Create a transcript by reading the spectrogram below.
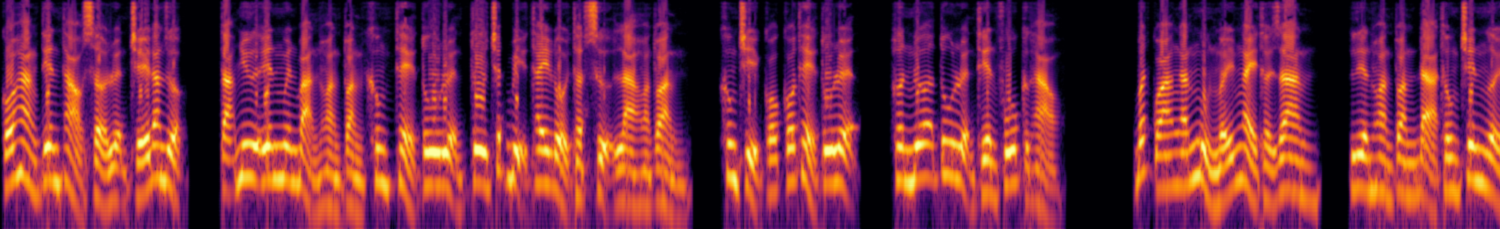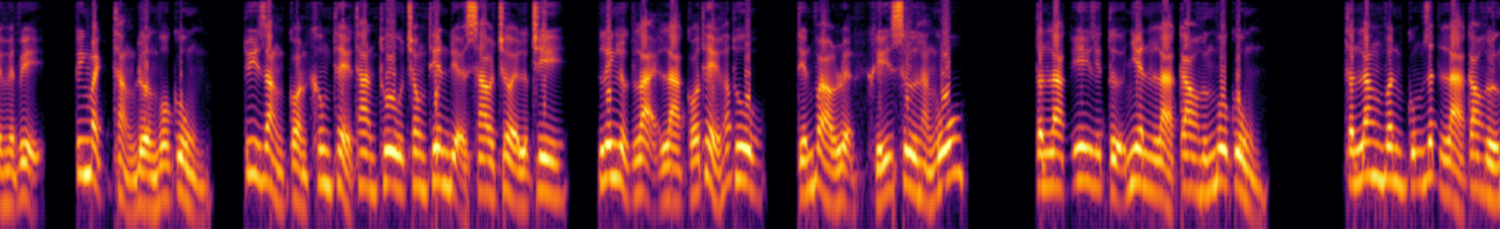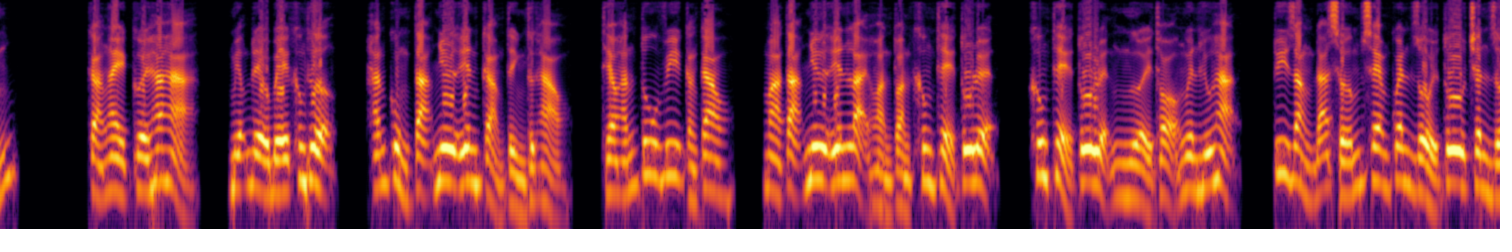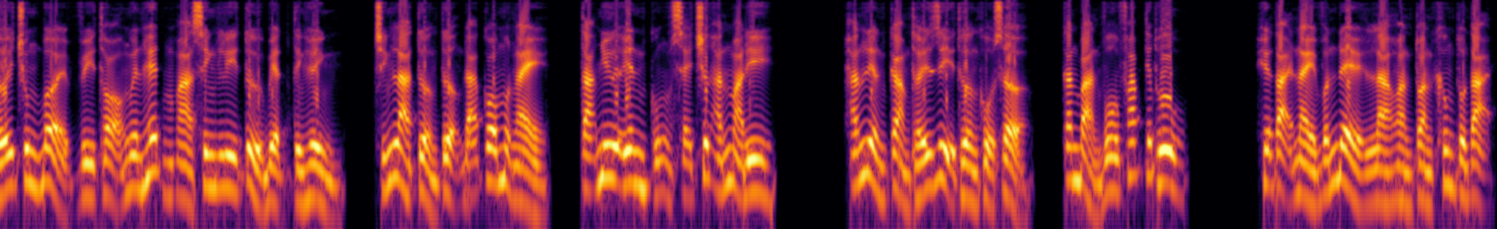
Có hàng tiên thảo sở luyện chế đan dược, tạm như yên nguyên bản hoàn toàn không thể tu luyện tư chất bị thay đổi thật sự là hoàn toàn, không chỉ có có thể tu luyện, hơn nữa tu luyện thiên phú cực hảo. Bất quá ngắn ngủn mấy ngày thời gian, liền hoàn toàn đả thông trên người huyệt vị, kinh mạch thẳng đường vô cùng, tuy rằng còn không thể than thu trong thiên địa sao trời lực chi, linh lực lại là có thể hấp thu, tiến vào luyện khí sư hàng ngũ. Tần lạc y tự nhiên là cao hứng vô cùng. Thần Lăng Vân cũng rất là cao hứng. Cả ngày cười ha hả, miệng đều bế không thượng, hắn cùng tạm như yên cảm tình thực hảo, theo hắn tu vi càng cao, mà tạm như yên lại hoàn toàn không thể tu luyện, không thể tu luyện người thọ nguyên hữu hạn. Tuy rằng đã sớm xem quen rồi tu chân giới chung bởi vì thọ nguyên hết mà sinh ly tử biệt tình hình, chính là tưởng tượng đã có một ngày, tạm như yên cũng sẽ trước hắn mà đi. Hắn liền cảm thấy dị thường khổ sở, căn bản vô pháp tiếp thu. Hiện tại này vấn đề là hoàn toàn không tồn tại.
